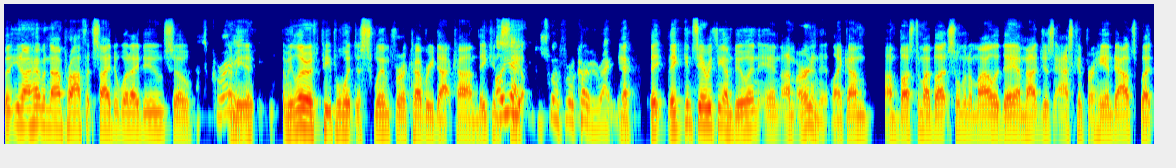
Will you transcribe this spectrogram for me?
but you know, I have a nonprofit side to what I do. So That's great. I mean, I mean, literally, if people went to swimforrecovery.com, they can oh see yeah, swim for recovery, right? yeah they, they can see everything i'm doing and i'm earning it like i'm i'm busting my butt swimming a mile a day i'm not just asking for handouts but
